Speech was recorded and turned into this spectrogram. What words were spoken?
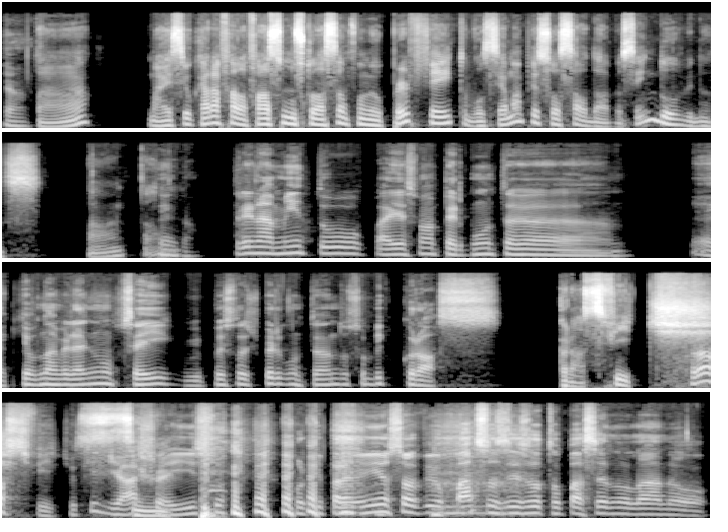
tá? tá? Mas se o cara fala, faço musculação, foi meu perfeito, você é uma pessoa saudável, sem dúvidas. Tá? Então... Legal. Treinamento, aí essa é uma pergunta é, que eu, na verdade, não sei, depois estou te perguntando sobre cross. Crossfit. Crossfit, o que de acho é isso? Porque para mim eu só vi, eu passo, às vezes eu tô passando lá no,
